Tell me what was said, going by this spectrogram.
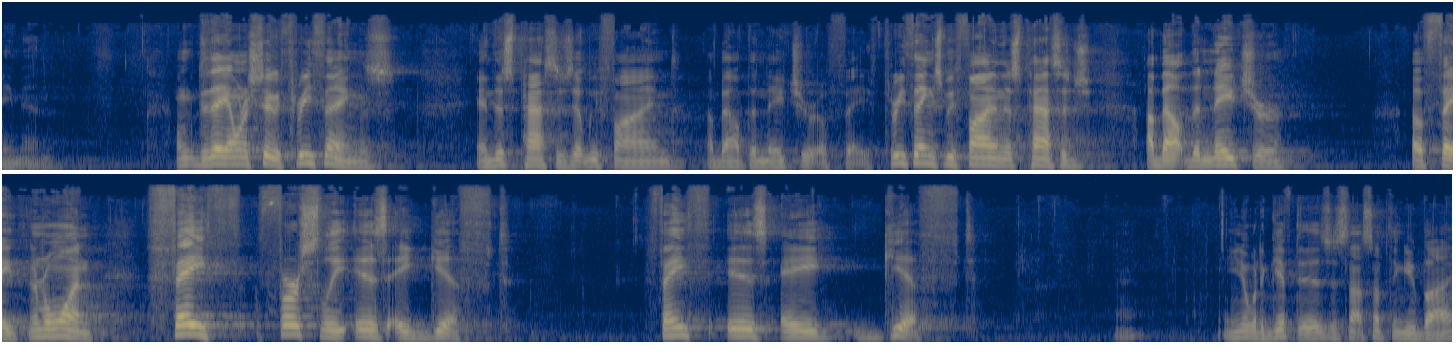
Amen. Today, I want to show you three things in this passage that we find about the nature of faith. Three things we find in this passage about the nature of faith. Number one, faith, firstly, is a gift. Faith is a gift. You know what a gift is? It's not something you buy,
